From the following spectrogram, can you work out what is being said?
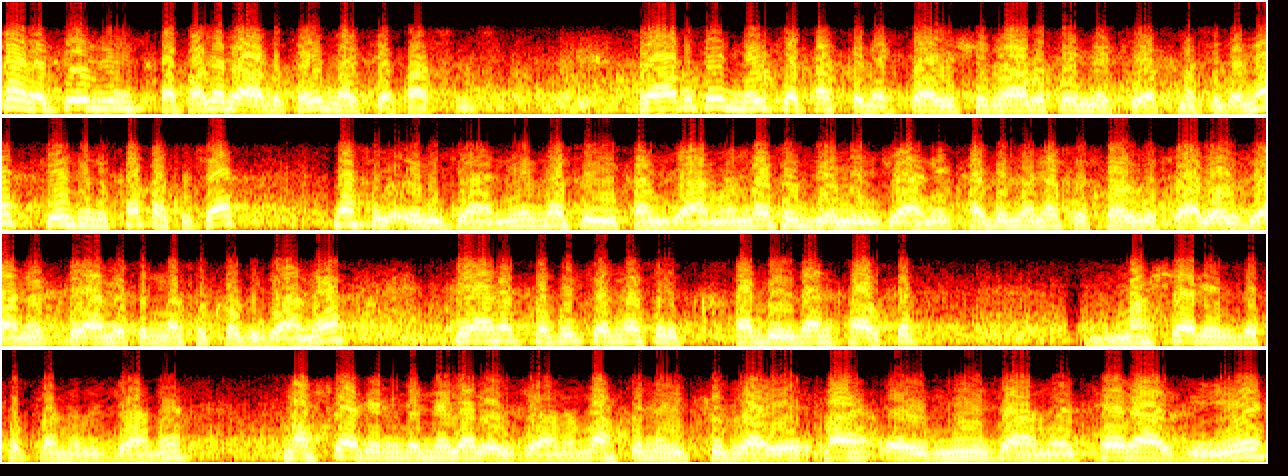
Sonra gözünüz kapalı rabıtayı mevk yaparsınız. Rabıta-i mevk yapmak demek, dervişin rabıta-i mevk yapması demek, gözünü kapatacak, nasıl öleceğini, nasıl yıkanacağını, nasıl gömüleceğini, kabirde nasıl sorgu sual olacağını, kıyametin nasıl kopacağını, kıyamet kopunca nasıl kabirden kalkıp mahşer elinde toplanılacağını, mahşer elinde neler olacağını, mahkeme-i kübrayı, e, mizanı, teraziyi,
